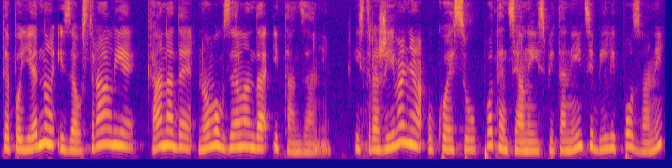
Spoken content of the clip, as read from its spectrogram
te po jedno iz Australije, Kanade, Novog Zelanda i Tanzanije. Istraživanja u koje su potencijalni ispitanici bili pozvani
